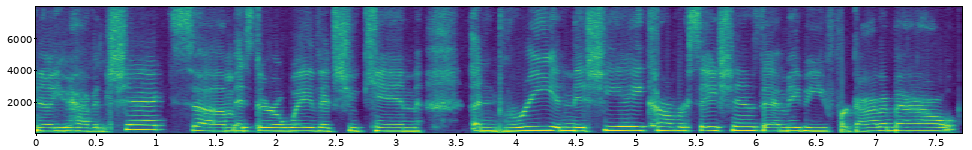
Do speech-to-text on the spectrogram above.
you know, you haven't checked? Um, is there a way that you can reinitiate conversations that maybe you forgot about?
